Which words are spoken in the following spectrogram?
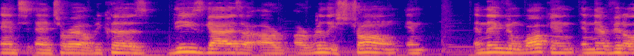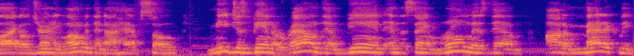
and and terrell because these guys are are, are really strong and and they've been walking in their vitiligo journey longer than I have. So me just being around them, being in the same room as them, automatically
